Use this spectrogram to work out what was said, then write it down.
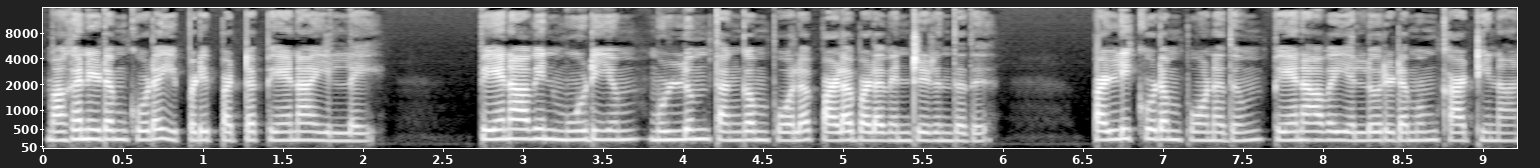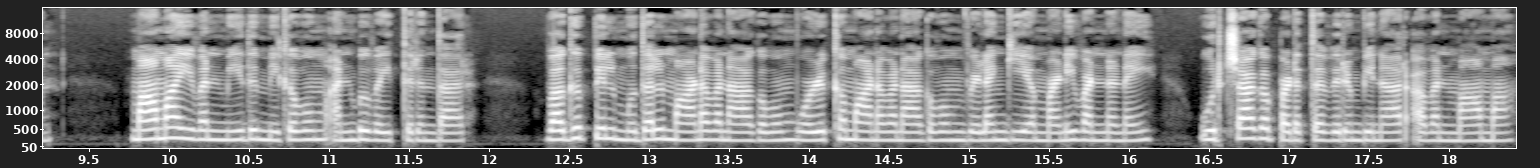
மகனிடம் கூட இப்படிப்பட்ட பேனா இல்லை. பேனாவின் மூடியும் முள்ளும் தங்கம் போல பளபளவென்றிருந்தது. பள்ளிக்கூடம் போனதும் பேனாவை எல்லோரிடமும் காட்டினான். மாமா இவன் மீது மிகவும் அன்பு வைத்திருந்தார். வகுப்பில் முதல் மாணவனாகவும் ஒழுக்கமானவனாகவும் விளங்கிய மணிவண்ணனை உற்சாகப்படுத்த விரும்பினார் அவன் மாமா.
